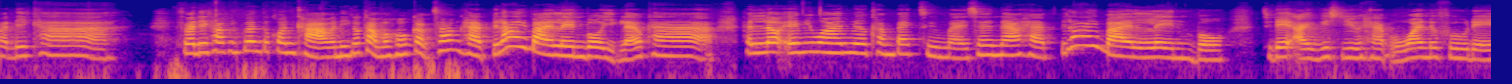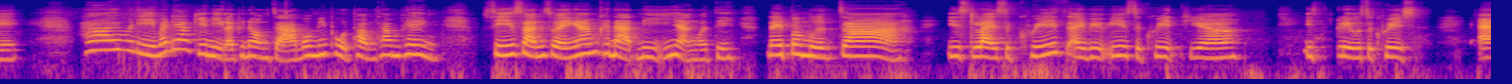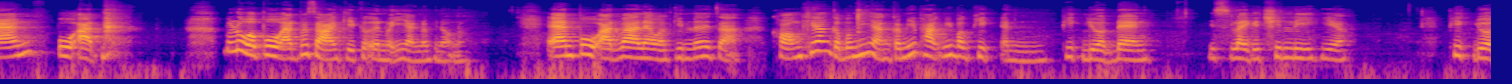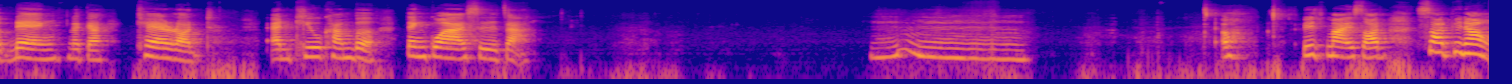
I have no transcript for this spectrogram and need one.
วัสดีค่ะ สวัสดีค่ะเพื่อนๆทุกคนค่ะ วันนี้ก็กลับมาพบกับช่อง Happy Life by Rainbow อีกแล้วค่ะ Hello everyone welcome back to my channel Happy Life by Rainbow Today I wish you have a wonderful day Hi วันนี้มาแนวกินอีกแล้วพี่น้องจ๋าบ่มีผูดผ่ำทำเพลงสีสันสวยงามขนาดนี้อีหยังวะติในปลาหมึกจ้า It's like squid I will eat squid here It's grilled squid and ปูอัดไม่รู้ว่าปูอัดภาษาอังกฤษก็เอินว่าอีหยังนะพี่น้องเนาะแอนปูอัดว่าแล้วก็กินเลยจ้ะของเคี่ยงกับบ่มีหยังก็มีผักมีบักพริกอันพริกหยวกแดง it's like a chili here พริกหยวกแดงแล้วก็ carrot and cucumber แตงกวาซื้อจ้ะอืมโอ้ with my sauce ซอสพี่น้อง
